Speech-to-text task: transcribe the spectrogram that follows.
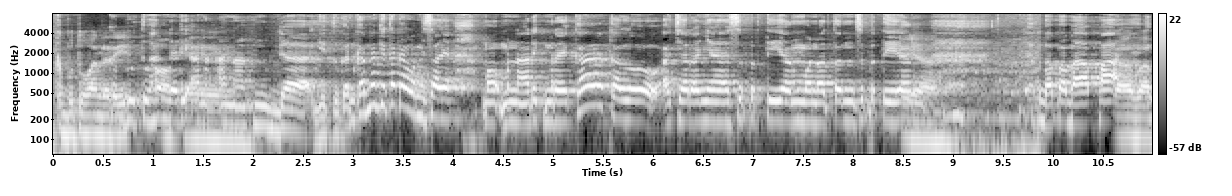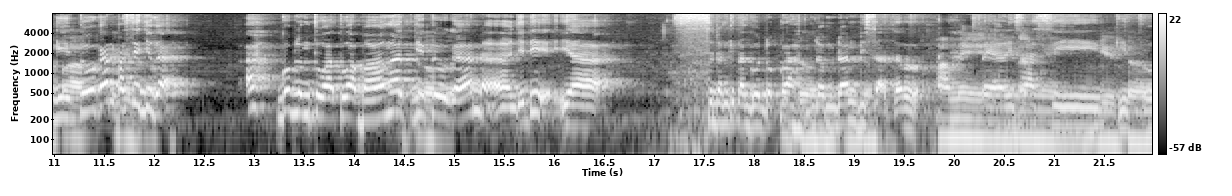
Kebutuhan dari kebutuhan dari Oke. anak-anak muda gitu kan karena kita kalau misalnya mau menarik mereka kalau acaranya seperti yang monoton seperti yang Iya. Bapak-bapak Bapak-bapak, gitu kan pasti gitu. juga ah gue belum tua-tua banget Betul. gitu kan Eh, jadi ya sedang kita godok lah mudah-mudahan bisa terrealisasi gitu. gitu.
